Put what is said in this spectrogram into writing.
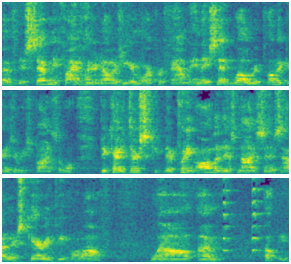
Of seventy five hundred dollars a year more per family, and they said, well, Republicans are responsible because they're they're putting all of this nonsense out and they're scaring people off. Well, um, oh, you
